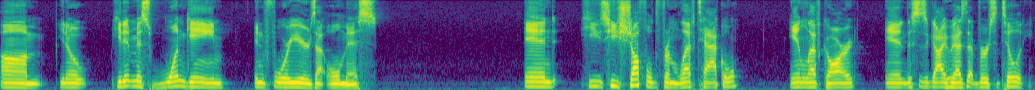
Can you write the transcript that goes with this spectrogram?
Um, you know, he didn't miss one game in four years at Ole Miss. And he's he's shuffled from left tackle and left guard. And this is a guy who has that versatility.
